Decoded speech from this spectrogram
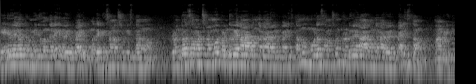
ఏడు వేల తొమ్మిది వందల ఎనభై రూపాయలు మొదటి సంవత్సరం ఇస్తాము. రెండో సంవత్సరము రెండు వేల ఆరు వందల అరవై రూపాయలు ఇస్తాము. మూడో సంవత్సరం రెండు వేల ఆరు వందల అరవై రూపాయలు ఇస్తాము మామిడికి.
